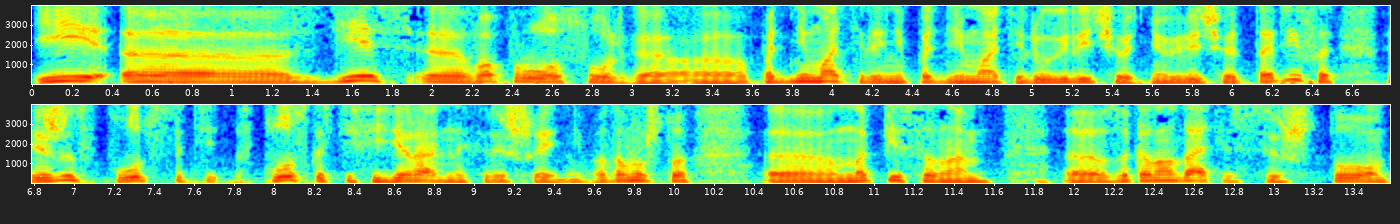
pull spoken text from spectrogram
И э, здесь э, вопрос, Ольга, э, поднимать или не поднимать, или увеличивать, не увеличивать тарифы, лежит в плоскости, в плоскости федеральных решений, потому что э, написано в законодательстве, что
